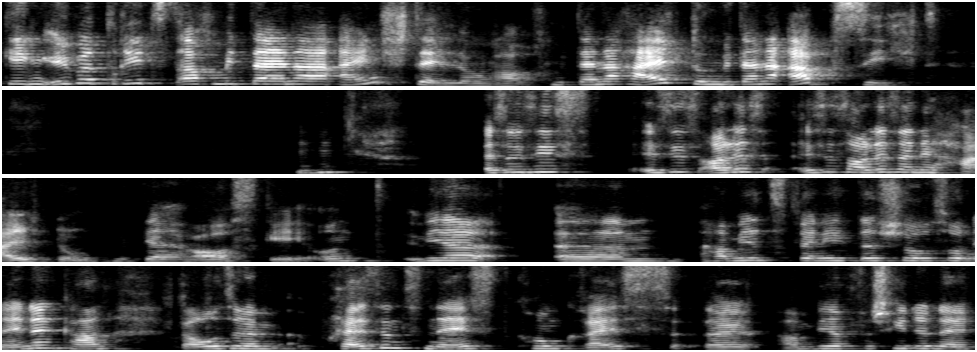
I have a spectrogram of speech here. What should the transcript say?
gegenüber trittst, auch mit deiner Einstellung, auch mit deiner Haltung, mit deiner Absicht. Mhm. Also es ist, es ist alles, es ist alles eine Haltung, mit der ich rausgehe. Und wir ähm, haben jetzt, wenn ich das schon so nennen kann, bei unserem Presence Nest Kongress, da haben wir verschiedene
